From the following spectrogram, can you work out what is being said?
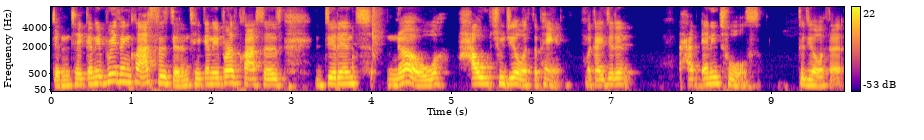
didn't take any breathing classes, didn't take any birth classes, didn't know how to deal with the pain. Like I didn't have any tools to deal with it.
